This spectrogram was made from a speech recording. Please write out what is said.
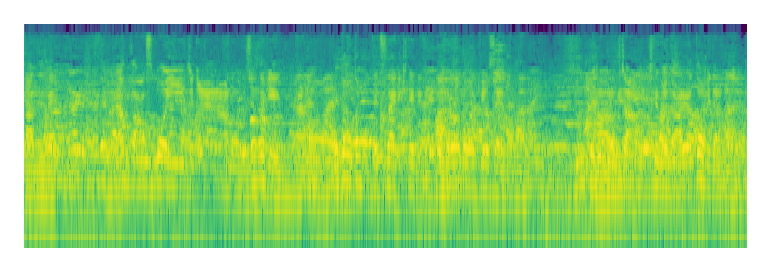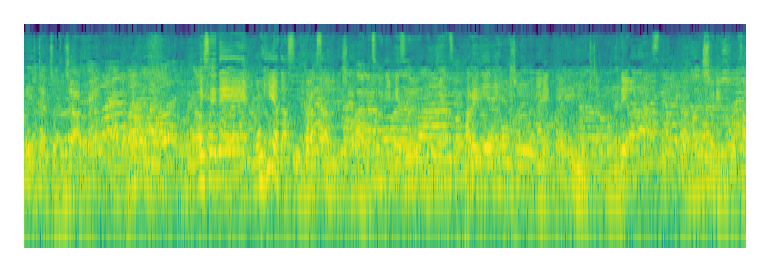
感じで。なんかすごいいい時間やなと思ってその時あの弟も手伝いに来ててね。僕の同級生の。あロクちゃん来てくれてありがとうみたいな。感じでロクちゃんちょっとじゃあとかあのお店でお冷や出すグラスあるでしょ、普通に水飲むあれに日本酒入れて、ロクちゃん飲んでやって一緒にこう乾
